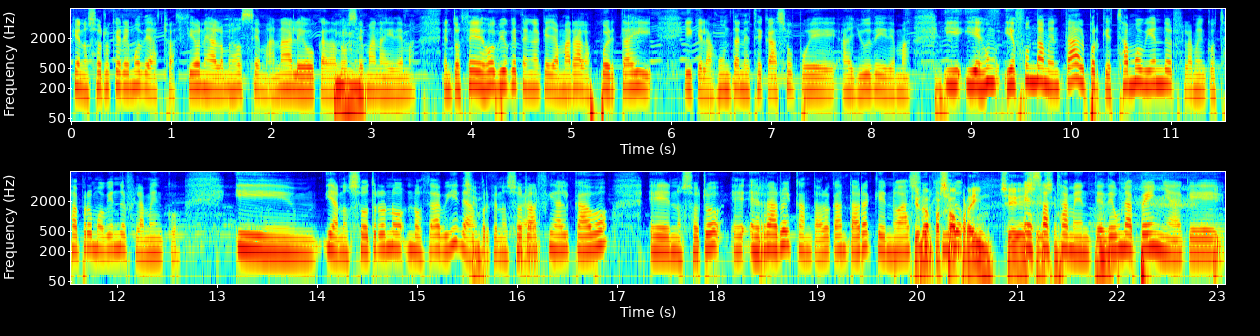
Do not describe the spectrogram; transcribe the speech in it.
que nosotros queremos de actuaciones, a lo mejor semanales o cada dos semanas y demás. Entonces es obvio que tenga que llamar a las puertas y, y que la Junta en este caso pues ayude y demás. Y, y es, un- y es fundamental porque está moviendo el flamenco, está promoviendo el flamenco. Y, y a nosotros no- nos da vida, Sí. porque nosotros Claro. al fin y al cabo, eh, nosotros, eh, es raro el cantador o cantadora que no ha Que no ha pasado por ahí. Sí, sí, sí. Exactamente, de Mm. una peña que...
